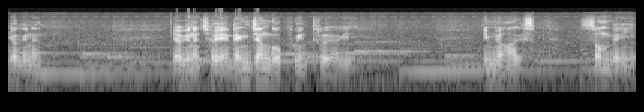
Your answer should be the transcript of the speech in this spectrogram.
여기는 여기는 저의 냉장고 포인트로 여기 임명하겠습니다. 썸뱅이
